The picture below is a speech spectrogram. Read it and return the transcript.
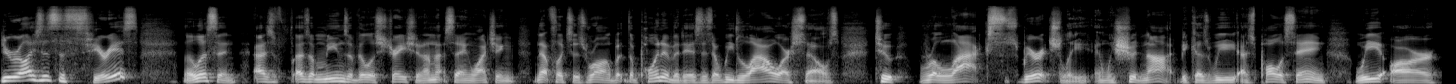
Do you realize this is serious? Now, listen, as as a means of illustration, I'm not saying watching Netflix is wrong, but the point of it is, is that we allow ourselves to relax spiritually, and we should not, because we, as Paul is saying, we are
